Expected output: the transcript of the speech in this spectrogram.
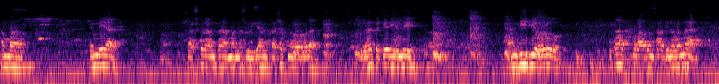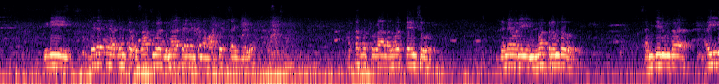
ನಮ್ಮ ಹೆಮ್ಮೆಯ ಶಾಸಕರಂತ ಮಾನ್ಯ ಶ್ರೀ ವಿಜಯನ್ ಕಾಶಪ್ಪನವರ ಗೃಹ ಕಚೇರಿಯಲ್ಲಿ ಗಾಂಧೀಜಿಯವರು ಹುತಾತ್ಮರಾದಂತಹ ದಿನವನ್ನು ಇಡೀ ಜಗತ್ತಿನಾದ್ಯಂತ ಹುತಾತ್ಮರ ದಿನಾಚರಣೆ ಅಂತ ನಾವು ಆಚರಿಸ್ತಾ ಇದ್ದೇವೆ. ಹತ್ತೊಂಬತ್ತು ನೂರ ನಲವತ್ತೆಂಟು ಜನವರಿ ಮೂವತ್ತರಂದು ಸಂಜೆ ಮುಂದ ಐದು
